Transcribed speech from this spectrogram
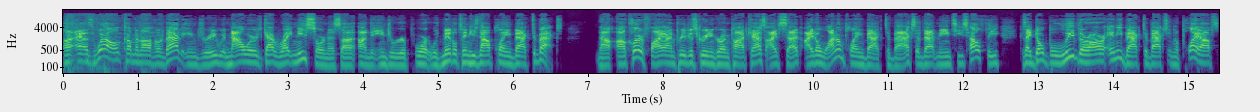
uh, as well, coming off of that injury. With now where he's got right knee soreness uh, on the injury report with Middleton, he's now playing back to backs. Now, I'll clarify on previous Green and Growing podcasts, I've said I don't want him playing back to backs if that means he's healthy, because I don't believe there are any back to backs in the playoffs.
